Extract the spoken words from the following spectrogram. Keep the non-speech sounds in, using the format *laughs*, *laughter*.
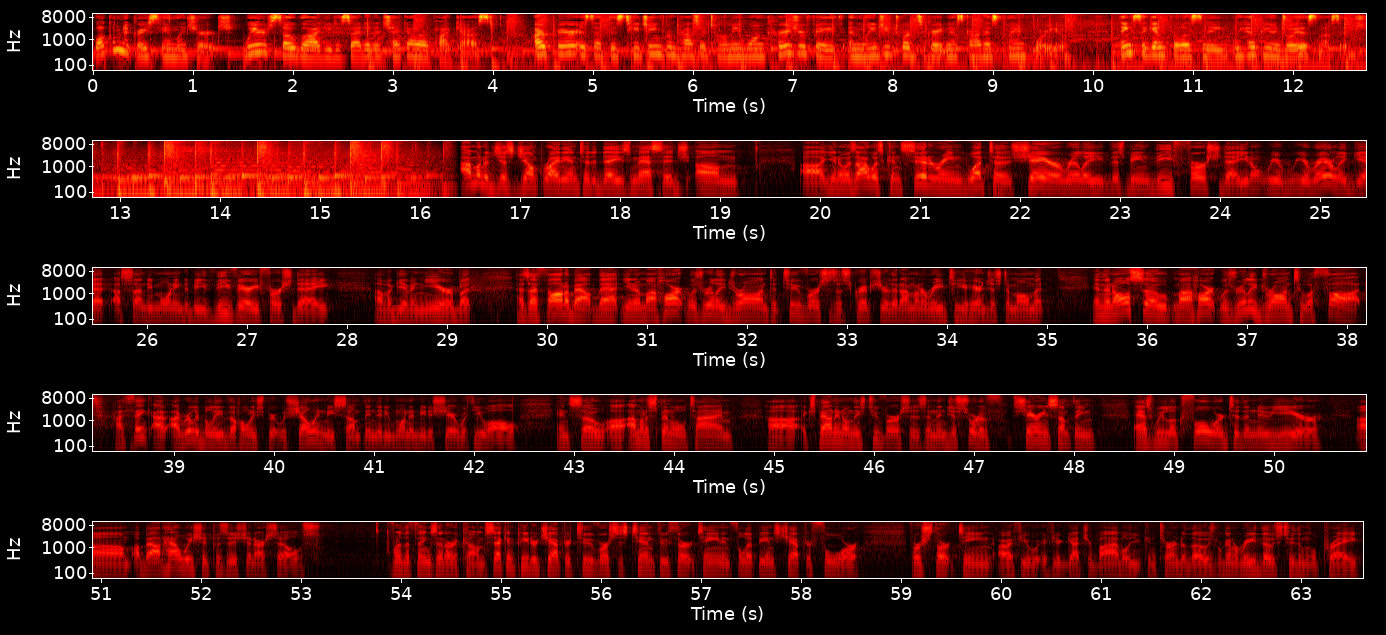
Welcome to Grace Family Church. We are so glad you decided to check out our podcast. Our prayer is that this teaching from Pastor Tommy will encourage your faith and lead you towards the greatness God has planned for you. Thanks again for listening. We hope you enjoy this message. I'm going to just jump right into today's message. Um, uh, you know, as I was considering what to share, really, this being the first day, you don't you rarely get a Sunday morning to be the very first day of a given year. But as I thought about that, you know, my heart was really drawn to two verses of Scripture that I'm going to read to you here in just a moment. And then also, my heart was really drawn to a thought. I think, I, I really believe the Holy Spirit was showing me something that He wanted me to share with you all. And so uh, I'm going to spend a little time uh, expounding on these two verses and then just sort of sharing something as we look forward to the new year um, about how we should position ourselves for the things that are to come. 2 Peter chapter 2 verses 10 through 13 and Philippians chapter 4 verse 13 or if you if you've got your Bible you can turn to those. We're going to read those to them. we'll pray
